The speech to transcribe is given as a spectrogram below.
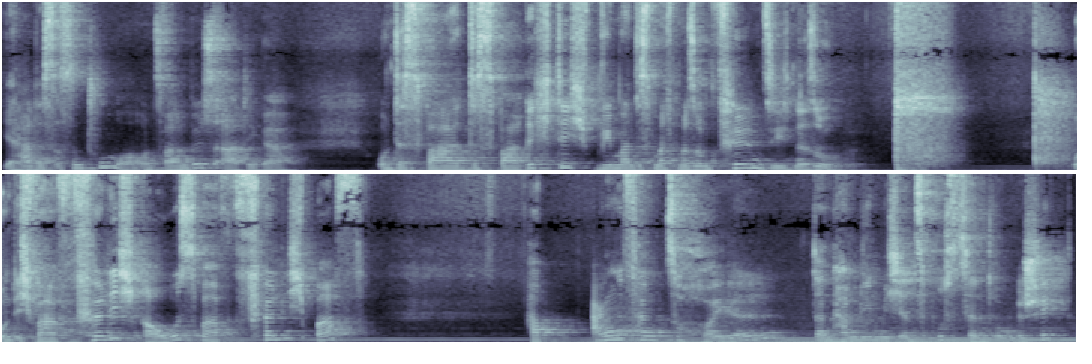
ja, das ist ein Tumor und zwar ein bösartiger. Und das war, das war richtig, wie man das manchmal so im Film sieht, ne? so. Und ich war völlig raus, war völlig baff, habe angefangen zu heulen, dann haben die mich ins Brustzentrum geschickt.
